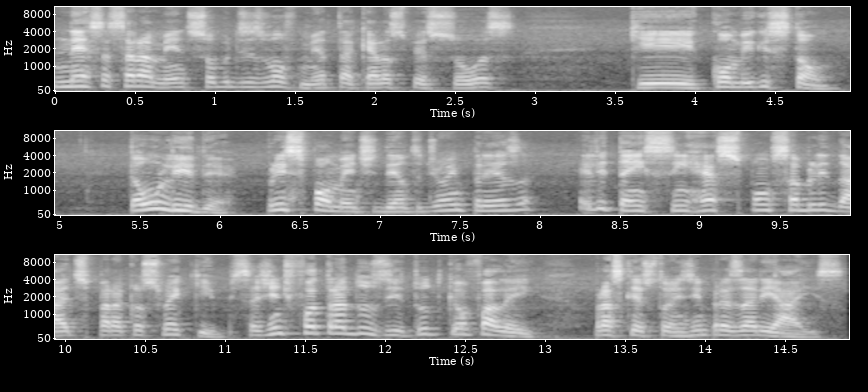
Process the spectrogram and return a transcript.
necessariamente sobre o desenvolvimento daquelas pessoas que comigo estão. Então, o líder, principalmente dentro de uma empresa, ele tem sim responsabilidades para com a sua equipe. Se a gente for traduzir tudo que eu falei para as questões empresariais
